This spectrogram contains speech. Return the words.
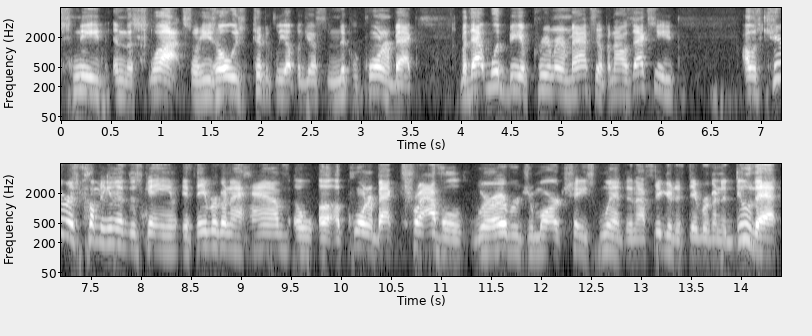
Sneed in the slot, so he's always typically up against the nickel cornerback. But that would be a premier matchup, and I was actually I was curious coming into this game if they were going to have a, a cornerback travel wherever Ja'Marr Chase went, and I figured if they were going to do that,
